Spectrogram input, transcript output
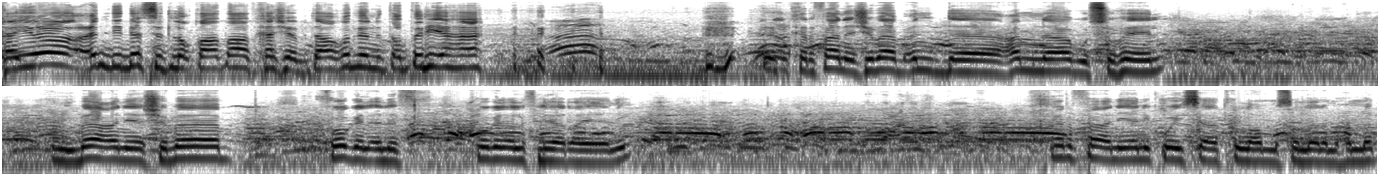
خيو عندي دسة لقاطات خشب تاخذها تعطيني إياها. الخرفان يا شباب عند عمنا أبو سهيل. انباعا يا شباب فوق الألف فوق الألف ليرة يعني. خرفان يعني كويسات اللهم صل على محمد.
